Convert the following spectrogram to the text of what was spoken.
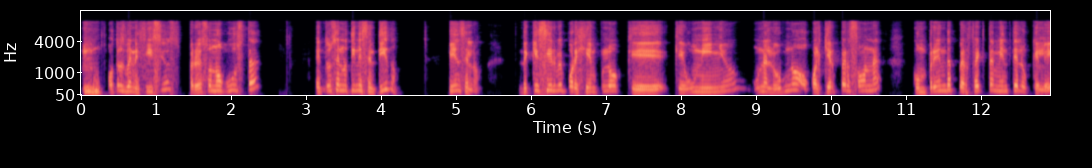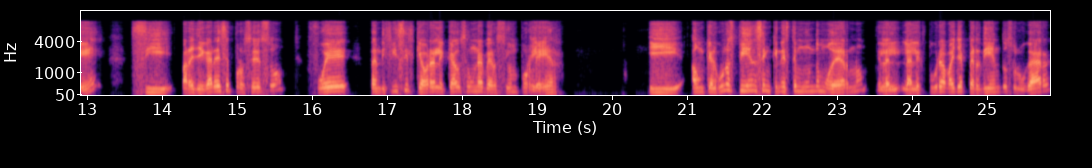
otros beneficios, pero eso no gusta, entonces no tiene sentido. Piénsenlo. ¿De qué sirve, por ejemplo, que, que un niño, un alumno o cualquier persona comprenda perfectamente lo que lee si para llegar a ese proceso fue tan difícil que ahora le causa una aversión por leer. Y aunque algunos piensen que en este mundo moderno la, lectura vaya perdiendo su lugar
